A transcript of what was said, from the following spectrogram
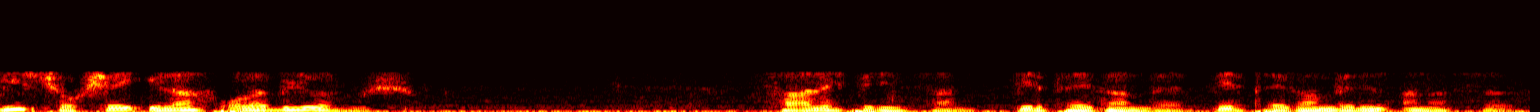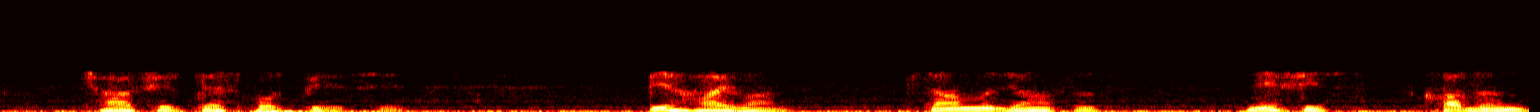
birçok şey ilah olabiliyormuş. Salih bir insan, bir peygamber, bir peygamberin anası, kafir, despot birisi, bir hayvan, canlı cansız, nefis, kadın,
